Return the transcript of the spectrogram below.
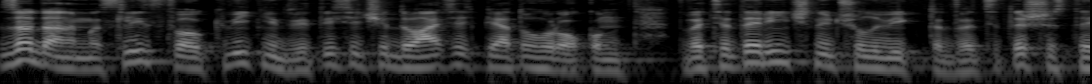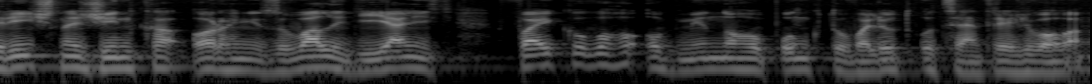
За даними слідства, у квітні 2025 року 20-річний чоловік та 26-річна жінка організували діяльність фейкового обмінного пункту валют у центрі Львова.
